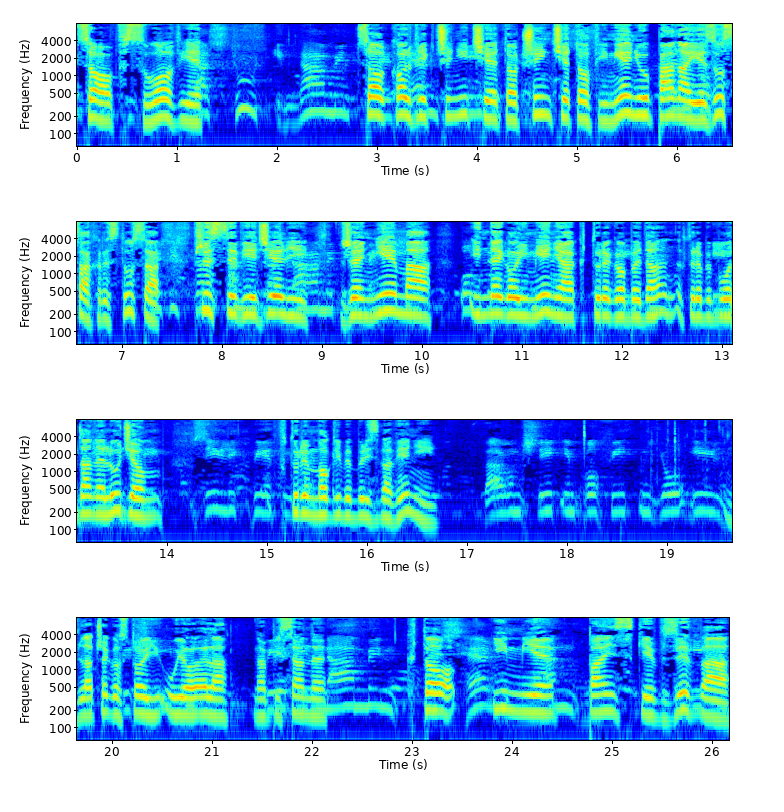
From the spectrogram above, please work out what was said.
co w słowie, cokolwiek czynicie, to czyńcie to w imieniu Pana Jezusa Chrystusa. Wszyscy wiedzieli, że nie ma innego imienia, którego by da, które by było dane ludziom, w którym mogliby byli zbawieni. Dlaczego stoi u Joela napisane, kto imię Pańskie wzywa,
